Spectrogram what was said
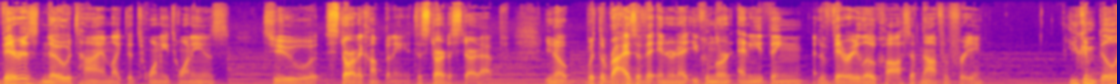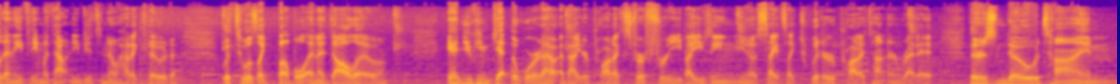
there is no time like the 2020s to start a company, to start a startup. You know, with the rise of the internet, you can learn anything at a very low cost, if not for free. You can build anything without needing to know how to code with tools like Bubble and Adalo. And you can get the word out about your products for free by using, you know, sites like Twitter, Product Hunt, and Reddit. There's no time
